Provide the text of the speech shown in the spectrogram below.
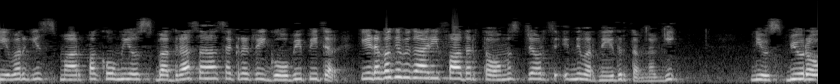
ഗീവർഗീസ് മാർപ്പക്കോമിയോസ് ഭദ്രാസന സെക്രട്ടറി ഗോപി പീറ്റർ ഇടവക വികാരി ഫാദർ തോമസ് ജോർജ് എന്നിവർ നേതൃത്വം നൽകി. News bureau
